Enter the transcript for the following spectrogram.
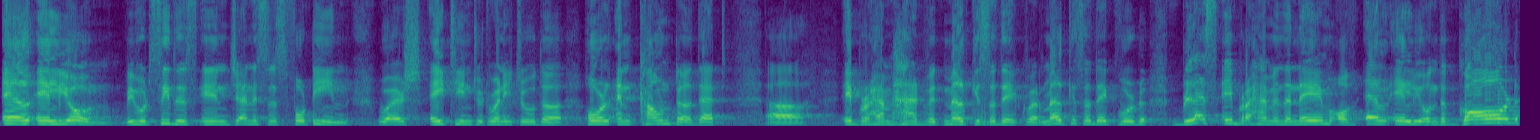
El Elyon. We would see this in Genesis 14, verse 18 to 22, the whole encounter that uh, Abraham had with Melchizedek, where Melchizedek would bless Abraham in the name of El Elyon, the God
